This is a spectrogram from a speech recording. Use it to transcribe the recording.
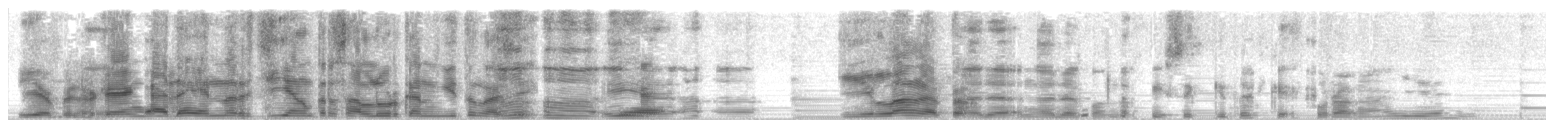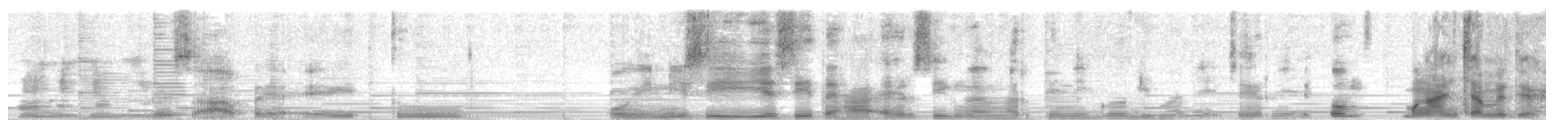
Iya benar kayak nggak ada energi yang tersalurkan gitu nggak sih? Iya. heeh. gila nggak tuh? Nggak ada nggak ada kontak fisik gitu kayak kurang aja Hmm, terus apa ya, ya itu oh ini sih iya sih THR sih nggak ngerti nih gue gimana ya cairnya itu mengancam itu ya?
